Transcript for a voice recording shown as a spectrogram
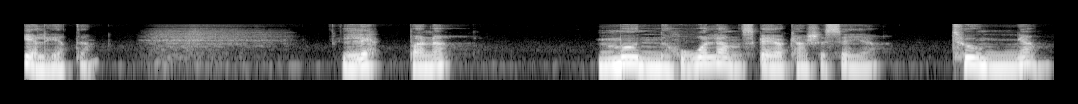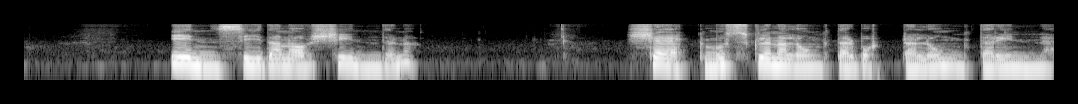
helheten. Läpparna, munhålan ska jag kanske säga, tungan, insidan av kinderna, käkmusklerna långt där borta, långt där inne.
